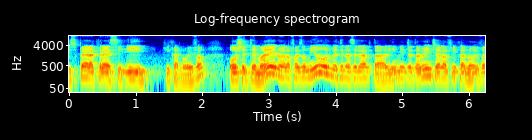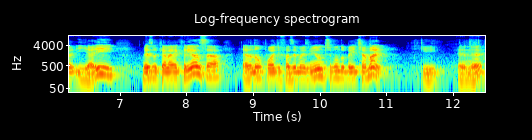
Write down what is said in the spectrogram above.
espera cresce e fica noiva. Hoje tem mãe, ela faz o miúno vetinacelerar e imediatamente ela fica noiva e aí, mesmo que ela é criança, ela não pode fazer mais miúno segundo o Beit Shammai, que é, né?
